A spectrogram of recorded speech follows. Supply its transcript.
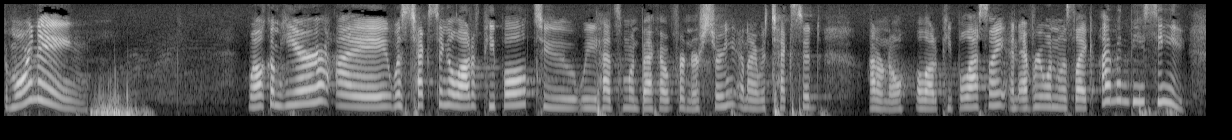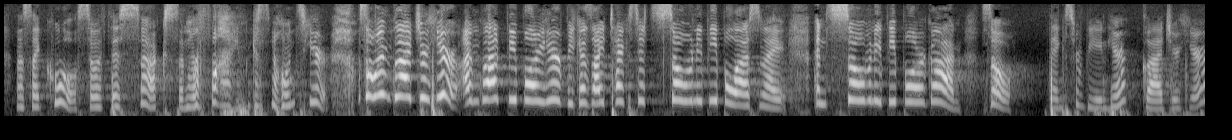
Good morning. Welcome here. I was texting a lot of people to, we had someone back out for nursery, and I was texted, I don't know, a lot of people last night, and everyone was like, I'm in BC. And I was like, cool, so if this sucks, then we're fine, because no one's here. So I'm glad you're here. I'm glad people are here, because I texted so many people last night, and so many people are gone. So thanks for being here. Glad you're here.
